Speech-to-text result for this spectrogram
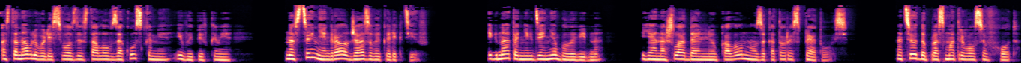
Останавливались возле столов закусками и выпивками. На сцене играл джазовый коллектив. Игната нигде не было видно. Я нашла дальнюю колонну, за которой спряталась. Отсюда просматривался вход.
